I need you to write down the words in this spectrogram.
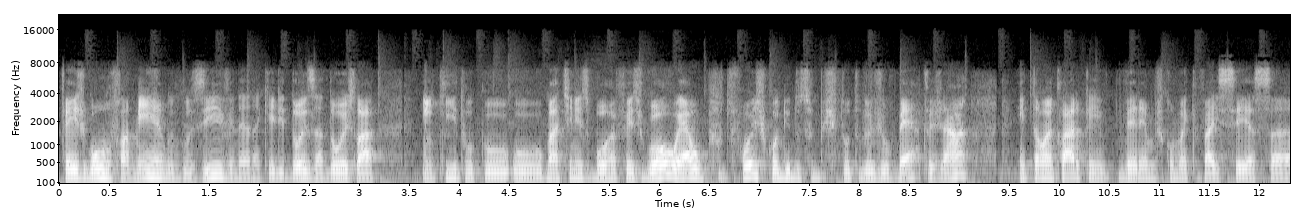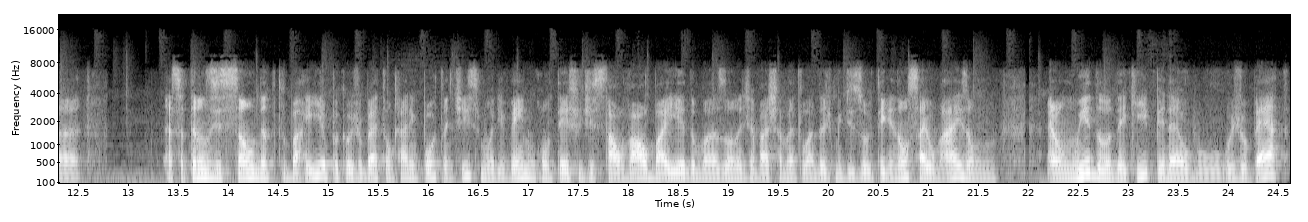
Fez gol no Flamengo, inclusive, né? Naquele 2 a 2 lá em Quito, o, o Martinez Borra fez gol, é o, foi escolhido o substituto do Gilberto já. Então é claro que veremos como é que vai ser essa essa transição dentro do Bahia, porque o Gilberto é um cara importantíssimo, ele vem num contexto de salvar o Bahia de uma zona de rebaixamento lá em 2018, ele não saiu mais, é um, é um ídolo da equipe, né, o, o Gilberto.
